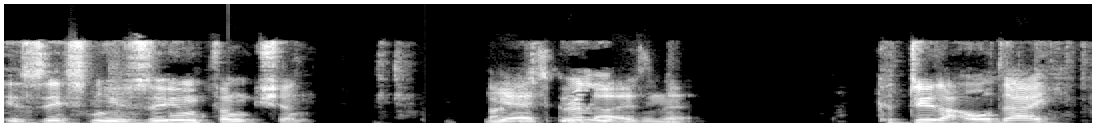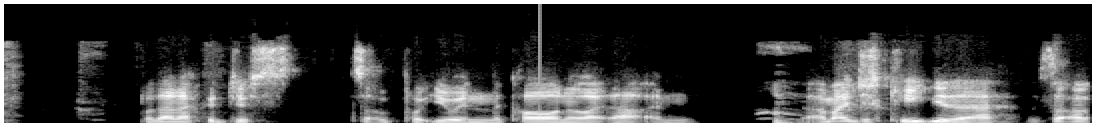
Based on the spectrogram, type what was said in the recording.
is this new Zoom function. That yeah, it's good, that, brilliant. isn't it? Could do that all day. But then I could just sort of put you in the corner like that, and I might just keep you there. So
